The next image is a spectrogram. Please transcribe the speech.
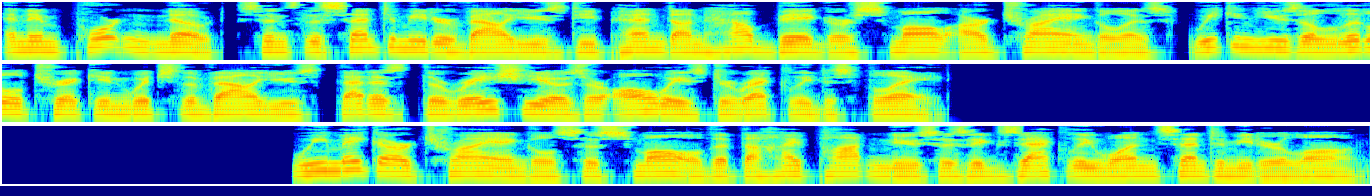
An important note, since the centimeter values depend on how big or small our triangle is, we can use a little trick in which the values, that is, the ratios are always directly displayed. We make our triangle so small that the hypotenuse is exactly 1 centimeter long.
